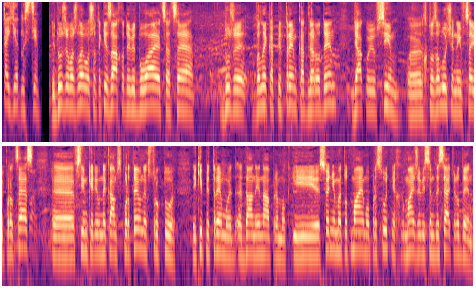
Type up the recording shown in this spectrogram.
та єдності. І дуже важливо, що такі заходи відбуваються. Це дуже велика підтримка для родин. Дякую всім, е, хто залучений в цей процес, е, всім керівникам спортивних структур, які підтримують е, даний напрямок. І сьогодні ми тут маємо присутніх майже 80 родин,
